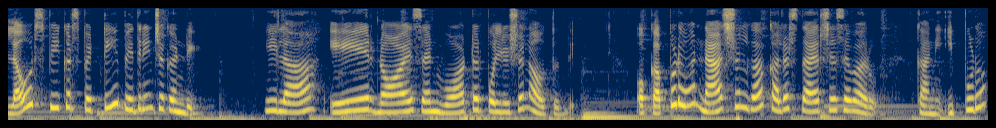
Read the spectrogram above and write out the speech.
loud speakers పెట్టి బెదిరించకండి. ఇలా air noise and water pollution అవుతుంది. ఒకప్పుడు న్యాచురల్గా కలర్స్ తయారు చేసేవారు. కానీ ఇప్పుడు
